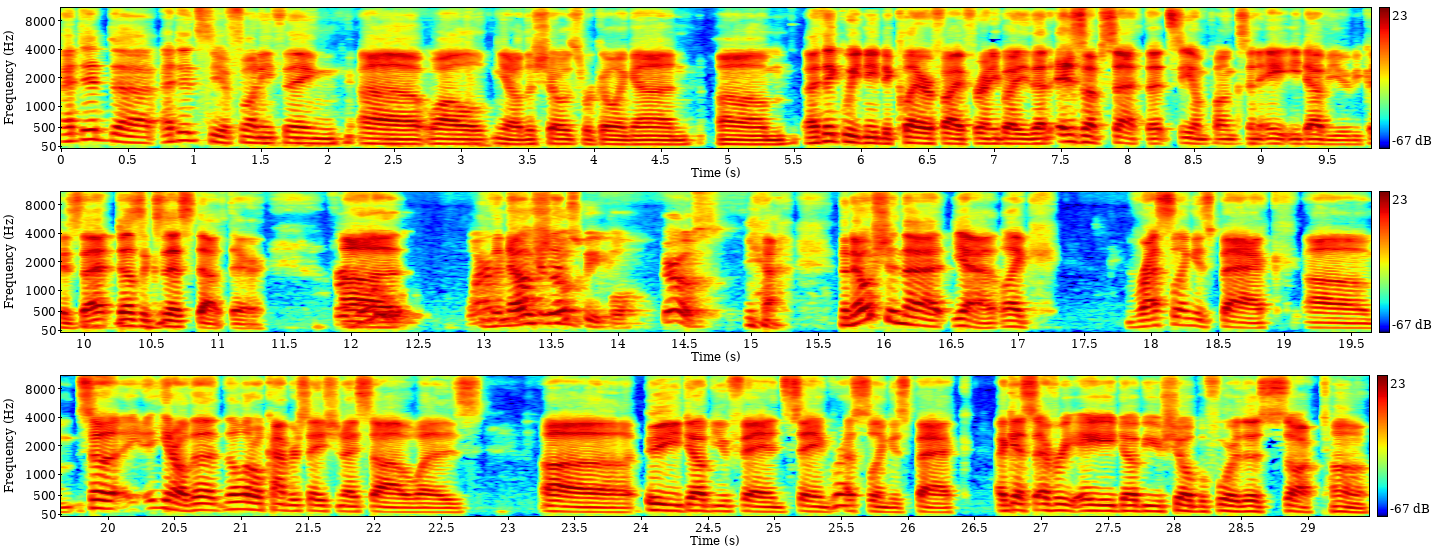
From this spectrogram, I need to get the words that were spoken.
I did. Uh, I did see a funny thing uh, while you know the shows were going on. Um, I think we need to clarify for anybody that is upset that CM Punk's in AEW because that does exist out there. for Uh, who? Why are the we notion- those people? Gross. Yeah, the notion that yeah, like wrestling is back. Um, so you know the the little conversation I saw was uh, AEW fans saying wrestling is back. I guess every AEW show before this sucked, huh?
